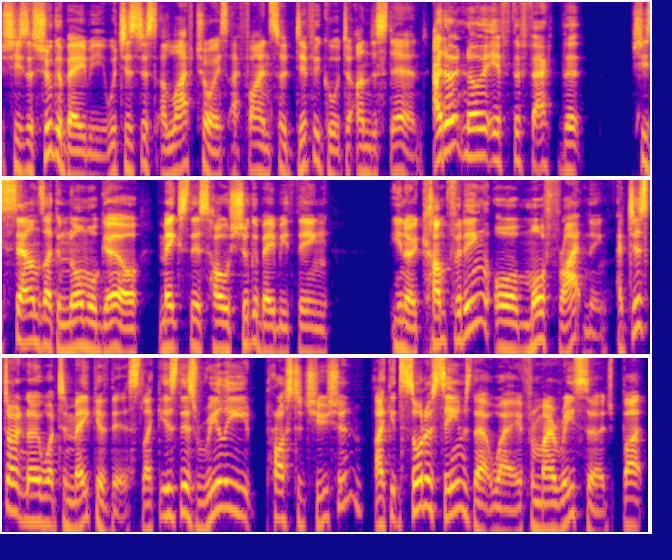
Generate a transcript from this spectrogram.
she's a sugar baby, which is just a life choice I find so difficult to understand. I don't know if the fact that she sounds like a normal girl makes this whole sugar baby thing you know, comforting or more frightening. I just don't know what to make of this. Like, is this really prostitution? Like, it sort of seems that way from my research, but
